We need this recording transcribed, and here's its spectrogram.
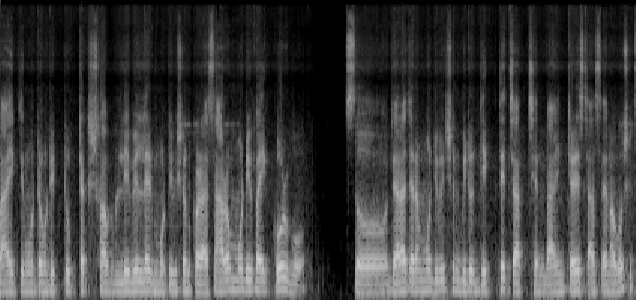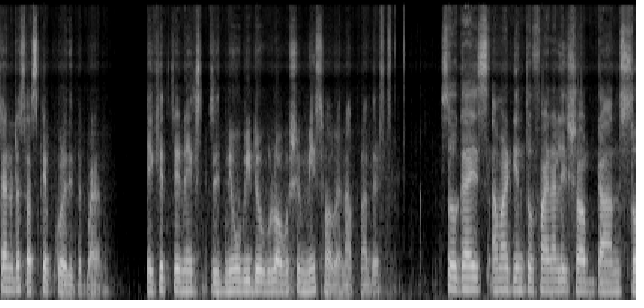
বাইকে মোটামুটি টুকটাক সব লেভেলের মোটিভেশন করা আছে। আরও মডিফাই করব। সো যারা যারা মোটিভেশন ভিডিও দেখতে চাচ্ছেন বা ইন্টারেস্ট আছেন, অবশ্যই চ্যানেলটা সাবস্ক্রাইব করে দিতে পারেন। এক্ষেত্রে নেক্সট নিউ ভিডিওগুলো অবশ্যই মিস হবে না আপনাদের। সো গাইস আমার কিন্তু ফাইনালি সব ডান সো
